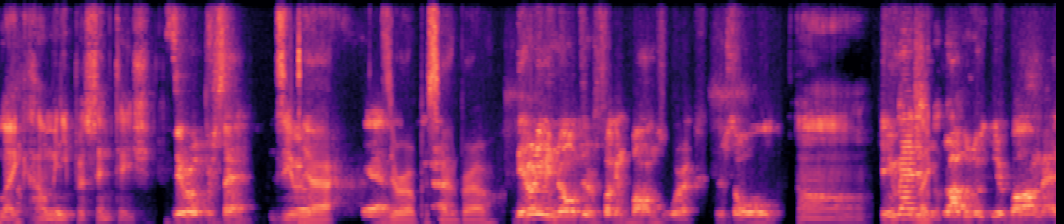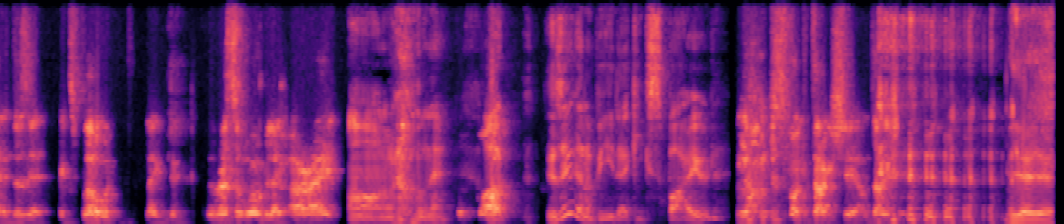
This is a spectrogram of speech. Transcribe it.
Like how many percentage? Zero percent. Zero? yeah, Yeah. zero percent, bro. They don't even know if their fucking bombs work. They're so old. Oh. Can you imagine Like- you drop a nuclear bomb and it doesn't explode? Like the, the rest of the world will be like, all right, Oh no, no. fuck. What? Is it gonna be like expired? No, I'm just fucking talking shit. I'm talking shit. Yeah, yeah.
